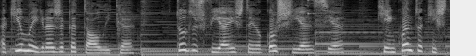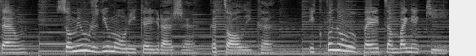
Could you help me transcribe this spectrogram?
aqui uma Igreja Católica. Todos os fiéis tenham consciência que, enquanto aqui estão, são membros de uma única Igreja Católica e que ponham o pé também aqui,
